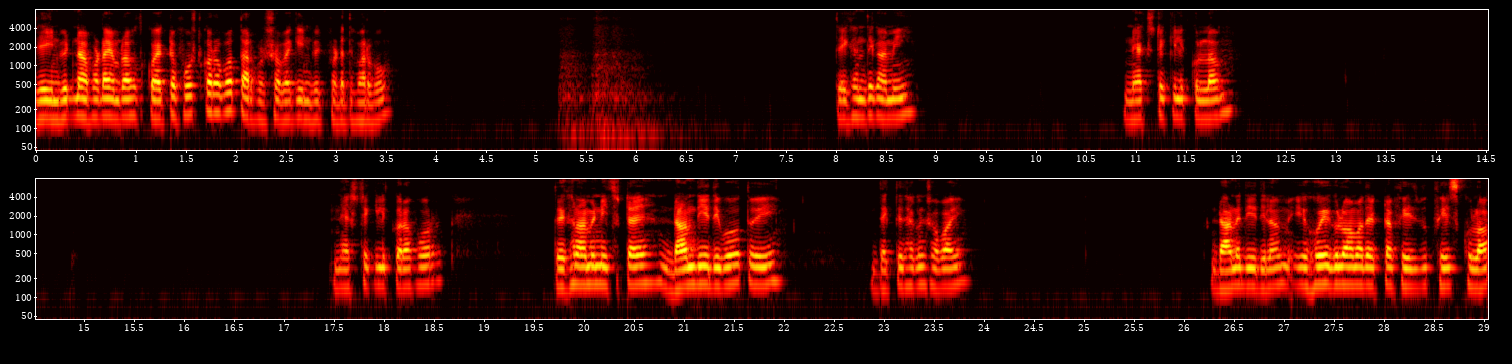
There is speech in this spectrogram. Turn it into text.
যে ইনভাইট না পাঠায় আমরা কয়েকটা পোস্ট করার করাবো, তারপর সবাইকে ইনভাইট পাঠাতে পারব। তো এখান থেকে আমি নেক্সটে ক্লিক করলাম। নেক্সটে ক্লিক করার পর, তো এখানে আমি নিচটায় ডান দিয়ে দিব। তো এই দেখতে থাকুন সবাই। ডানে দিয়ে দিলাম। এ হয়ে গেলো আমাদের একটা ফেসবুক পেজ খোলা।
